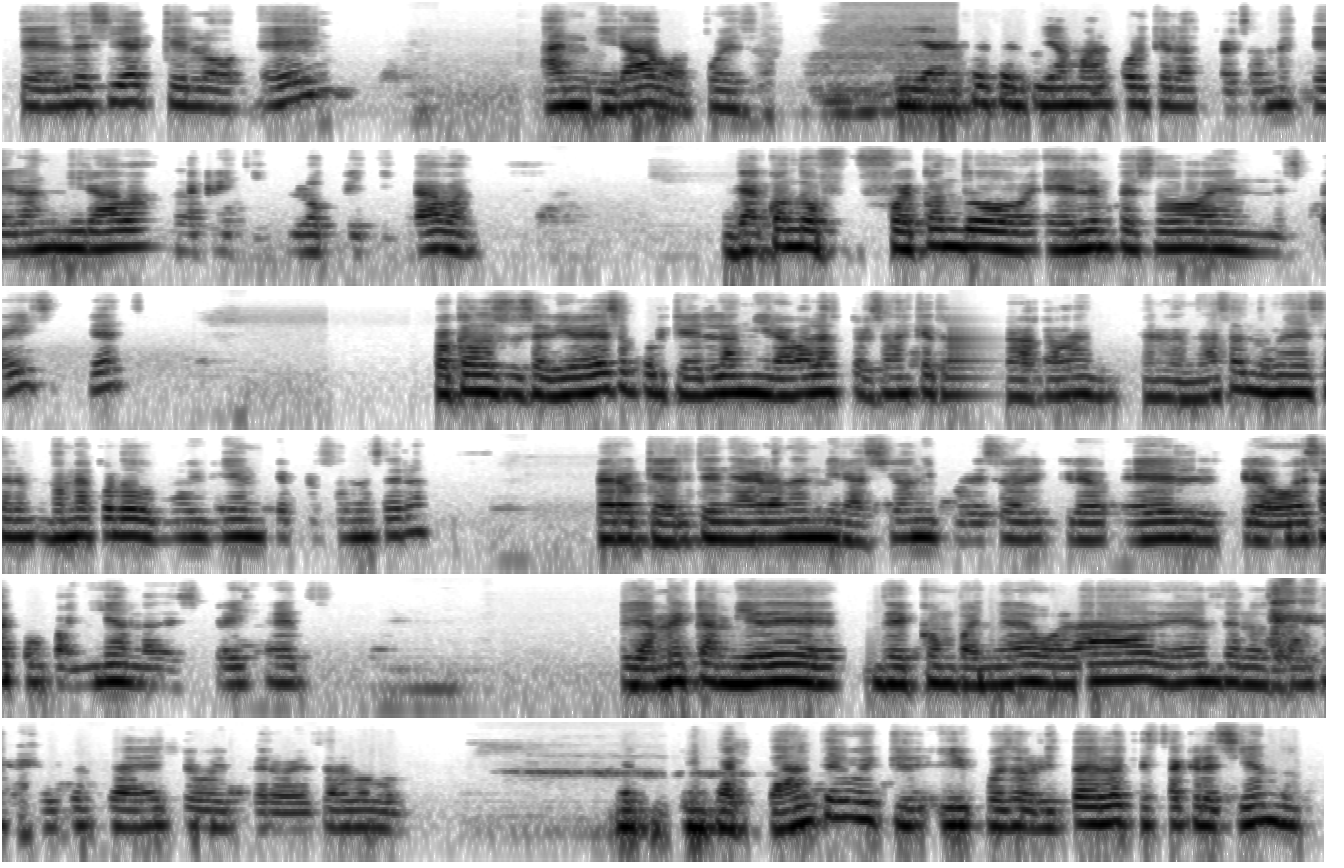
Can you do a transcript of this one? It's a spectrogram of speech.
que él decía que lo él admiraba, pues, y a él se sentía mal porque las personas que él admiraba lo criticaban. Ya cuando fue cuando él empezó en SpaceX, fue cuando sucedió eso, porque él admiraba a las personas que trabajaban en la NASA, no me, no me acuerdo muy bien qué personas eran, pero que él tenía gran admiración y por eso él creó, él creó esa compañía, la de SpaceX. Ya me cambié de, de compañía de volada de él, de los tantos proyectos que ha hecho, güey, pero es algo impactante, güey, y pues ahorita es la que está creciendo.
